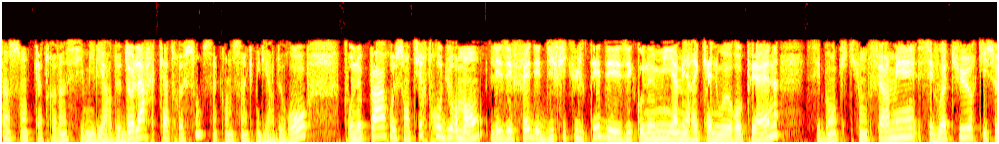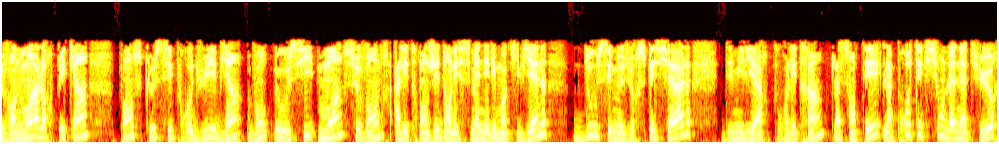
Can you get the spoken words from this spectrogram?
586 milliards de dollars, 455 milliards d'euros, pour ne pas ressentir trop durement les effets des difficultés des économies américaines ou européennes ces banques qui ont fermé, ces voitures qui se vendent moins. Alors Pékin pense que ces produits eh bien, vont eux aussi moins se vendre à l'étranger dans les semaines et les mois qui viennent, d'où ces mesures spéciales, des milliards pour les trains, la santé, la protection de la nature.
